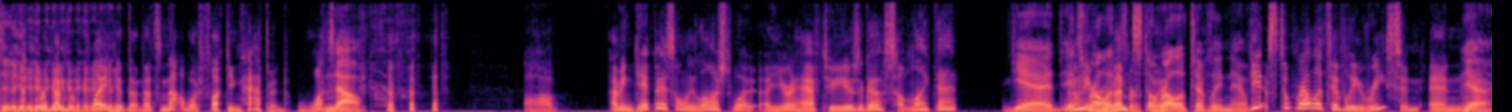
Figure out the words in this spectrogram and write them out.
I remember playing it then. That's not what fucking happened. What? No. Um, I mean, Game Pass only launched, what, a year and a half, two years ago? Something like that? Yeah, it's rel- remember, still but- relatively new. Yeah, still relatively recent. And Yeah.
